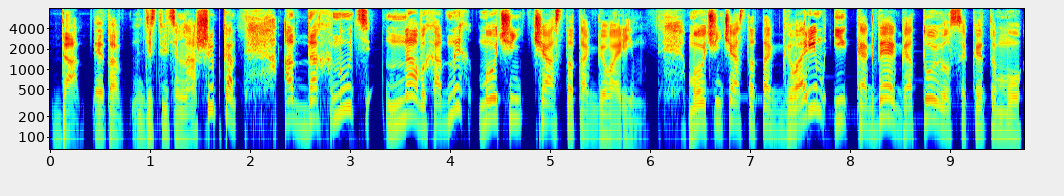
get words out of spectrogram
Да, это действительно ошибка. Отдохнуть на выходных мы очень часто так говорим. Мы очень часто так говорим, и когда я готовился к этому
